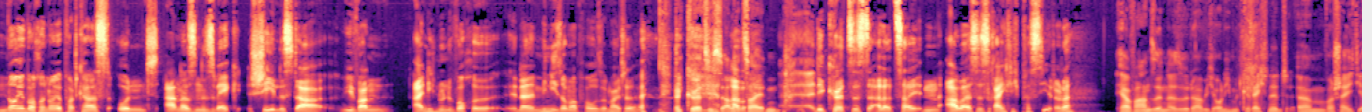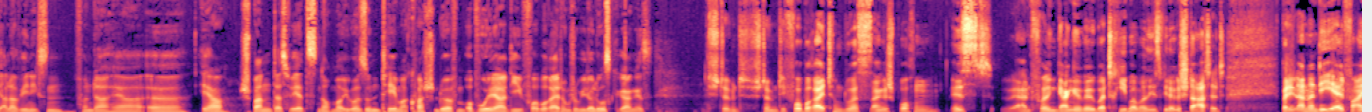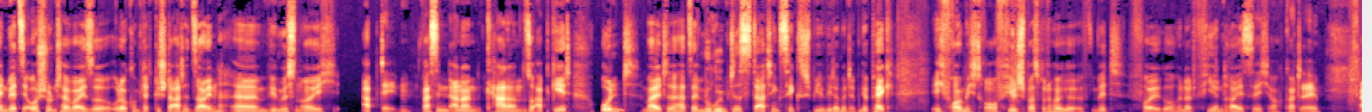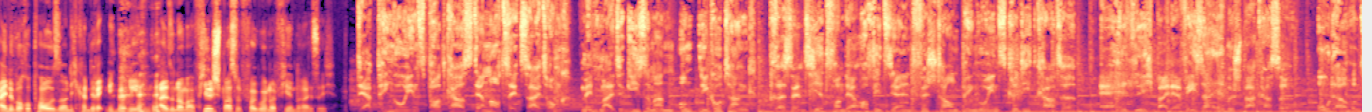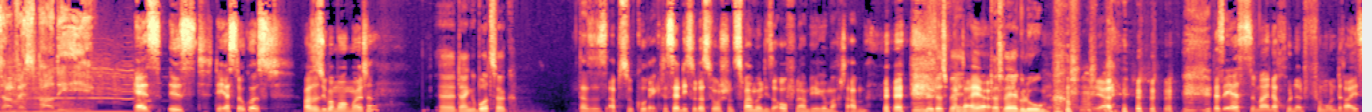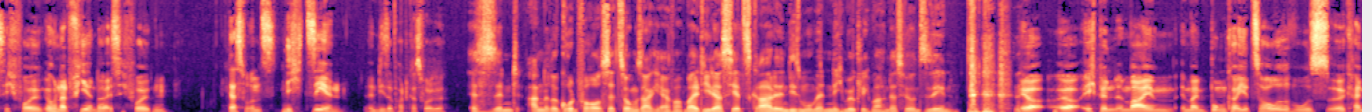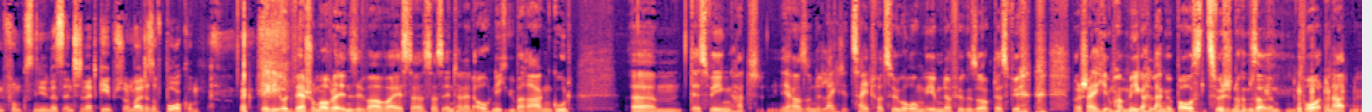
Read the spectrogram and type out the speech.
Neue Woche, neuer Podcast und Andersen ist weg, Scheel ist da. Wir waren eigentlich nur eine Woche in einer Mini-Sommerpause, Malte. Die kürzeste aller Aber- Zeiten. Äh, Die kürzeste aller Zeiten, aber es ist reichlich passiert, oder? Ja, Wahnsinn. Also da habe ich auch nicht mit gerechnet. Ähm, wahrscheinlich die allerwenigsten. Von daher, äh, ja, spannend, dass wir jetzt nochmal über so ein Thema quatschen dürfen, obwohl ja die Vorbereitung schon wieder losgegangen ist. Stimmt, stimmt. Die Vorbereitung, du hast es angesprochen, ist ja, in vollen Gange, wäre übertrieben, aber sie ist wieder gestartet. Bei den anderen DEL-Vereinen wird sie auch schon teilweise oder komplett gestartet sein. Ähm, wir müssen euch updaten, was in den anderen Kadern so abgeht. Und Malte hat sein berühmtes Starting Six-Spiel wieder mit im Gepäck. Ich freue mich drauf. Viel Spaß mit Folge, mit Folge 134. Oh Gott, ey. Eine Woche Pause und ich kann direkt nicht mehr reden. Also nochmal, viel Spaß mit Folge 134. Der Pinguins Podcast der Nordsee-Zeitung mit Malte Giesemann und Nico Tank. Präsentiert von der offiziellen Fishtown Pinguins Kreditkarte. Erhältlich bei der Weser-Elbe-Sparkasse oder unter vespa.de. Es ist der 1. August. Was ist übermorgen, Malte? Äh, dein Geburtstag. Das ist absolut korrekt. Ist ja nicht so, dass wir auch schon zweimal diese Aufnahmen hier gemacht haben. Nö, das wäre das ja gelogen. ja. Das erste Mal nach 135 Folgen, äh, 134 Folgen, dass wir uns nicht sehen in dieser Podcast-Folge. Es sind andere Grundvoraussetzungen, sage ich einfach mal, die das jetzt gerade in diesem Moment nicht möglich machen, dass wir uns sehen. Ja, ja, ich bin in meinem, in meinem Bunker hier zu Hause, wo es äh, kein funktionierendes Internet gibt und Malte ist auf Borkum. Richtig, und wer schon mal auf der Insel war, weiß, da ist das Internet auch nicht überragend gut. Ähm, deswegen hat ja so eine leichte Zeitverzögerung eben dafür gesorgt, dass wir wahrscheinlich immer mega lange Pausen zwischen unseren Worten hatten.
